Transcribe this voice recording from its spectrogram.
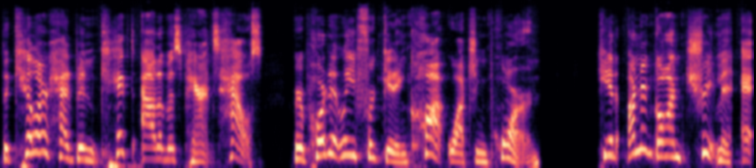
the killer had been kicked out of his parents' house, reportedly for getting caught watching porn. He had undergone treatment at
